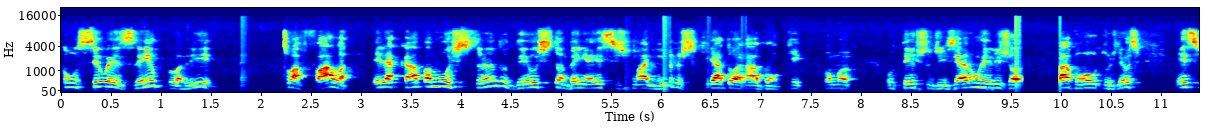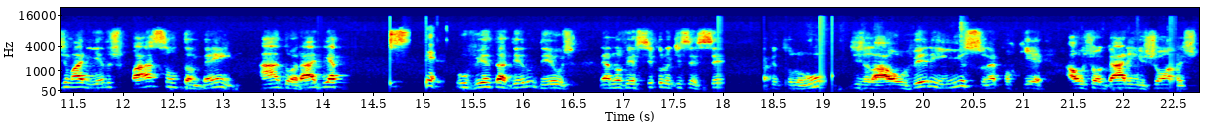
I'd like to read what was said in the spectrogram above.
com o seu exemplo ali, sua fala, ele acaba mostrando Deus também a esses marinheiros que adoravam, que, como o texto diz, eram religiosos, adoravam outros deuses. Esses marinheiros passam também a adorar e a o verdadeiro Deus. Né? No versículo 16, capítulo 1, diz lá, ao verem isso, né, porque ao jogarem Jonas,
